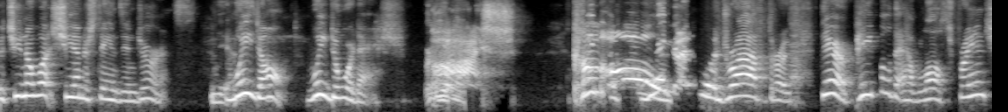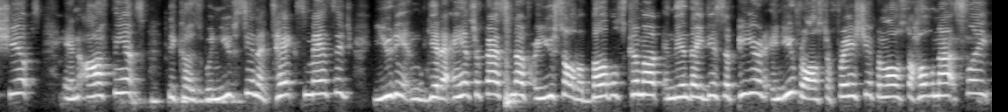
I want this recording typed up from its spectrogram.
But you know what? She understands endurance. Yes. We don't. We DoorDash. Gosh, come on. We go to a drive-through. There are people that have lost friendships in offense because when you've sent a text message, you didn't get an answer fast enough, or you saw the bubbles come up and then they disappeared, and you've lost a friendship and lost a whole night's sleep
